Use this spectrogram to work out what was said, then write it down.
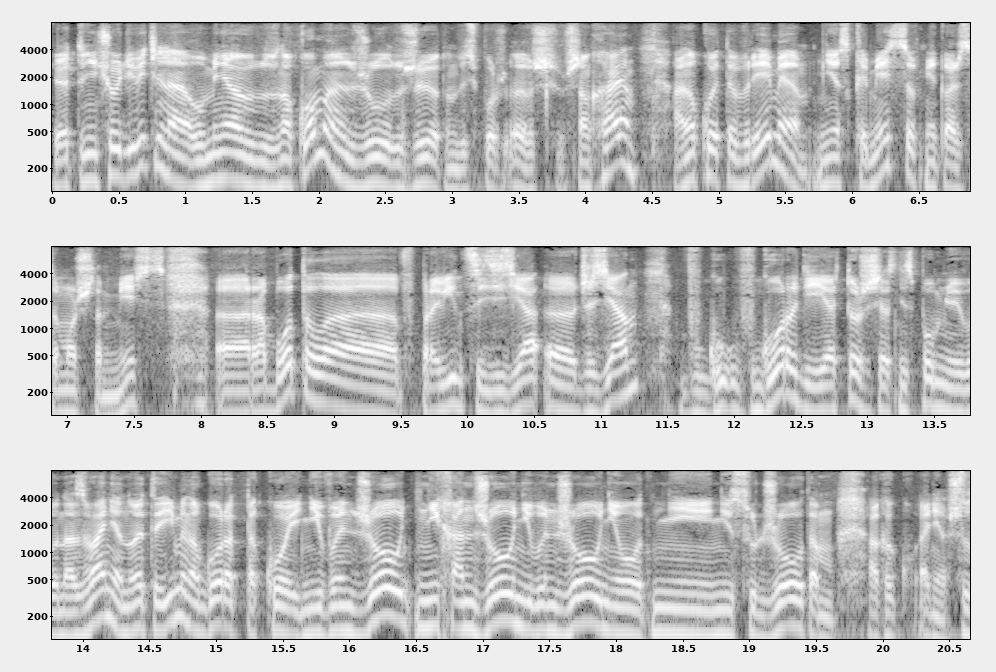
это ничего удивительного. У меня знакомая живет, он до сих пор э, в Шанхае. Она какое-то время, несколько месяцев, мне кажется, может, там месяц, э, работала в провинции Дзизя- э, Джизян, в, городе, я тоже сейчас не вспомню его название, но это именно город такой, не Вэньчжоу, не Ханчжоу, не Вэньчжоу, не, вот, не, не Суджоу, там, а как, а нет, что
